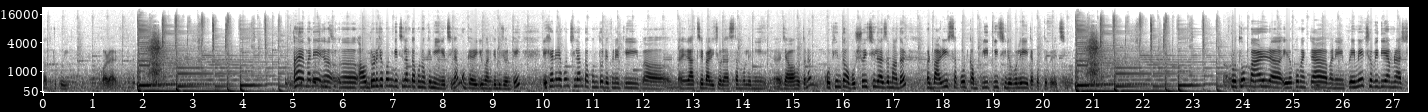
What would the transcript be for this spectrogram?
ততটুকুই করার। হ্যাঁ মানে আউটডোরে যখন গেছিলাম তখন ওকে নিয়ে গেছিলাম ওকে ইউয়ানকে দুজনকেই। এখানে যখন ছিলাম তখন তো ডেফিনেটলি মানে রাত্রে বাড়ি চলে আসতাম বলে নিয়ে যাওয়া হতো না। কঠিন তো অবশ্যই ছিল অ্যাজ এ মাদার বাট বাড়ির সাপোর্ট কমপ্লিটলি ছিল বলেই এটা করতে পেরেছি। প্রথমবার এরকম একটা মানে প্রেমের ছবি দিয়ে আমরা আসি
